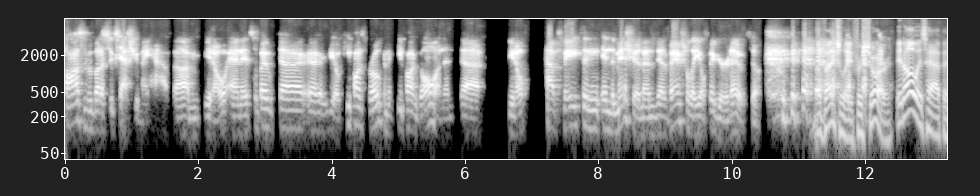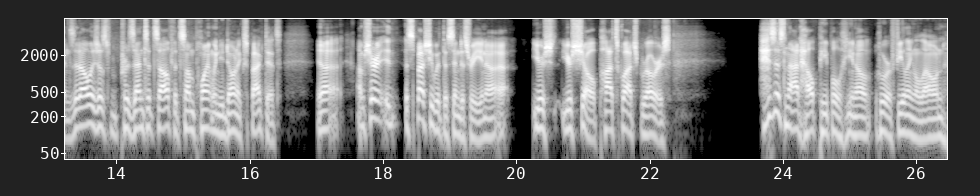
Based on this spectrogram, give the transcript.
positive about a success you may have. Um, you know, and it's about uh, uh, you know keep on stroking and keep on going, and uh, you know have faith in in the mission, and eventually you'll figure it out. So eventually, for sure, it always happens. It always just presents itself at some point when you don't expect it. You know, I'm sure, it, especially with this industry, you know, uh, your your show, Pot Squatch Growers, has this not helped people, you know, who are feeling alone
